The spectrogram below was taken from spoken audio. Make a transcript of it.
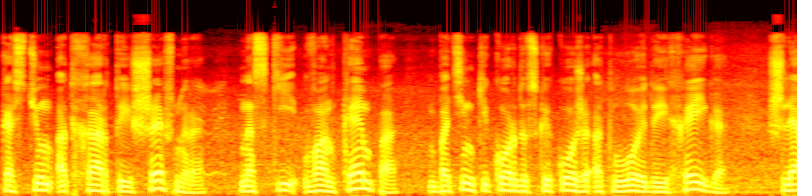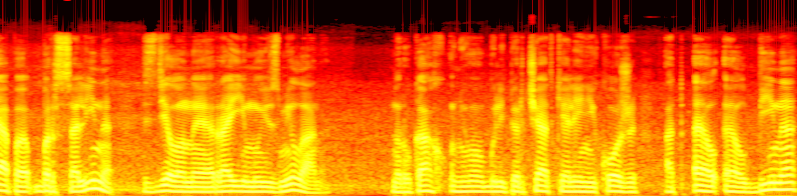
костюм от Харта и Шефнера, носки Ван Кемпа, ботинки кордовской кожи от Ллойда и Хейга, шляпа Барсалина, сделанная Раиму из Милана. На руках у него были перчатки оленей кожи от Л.Л. Бина,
